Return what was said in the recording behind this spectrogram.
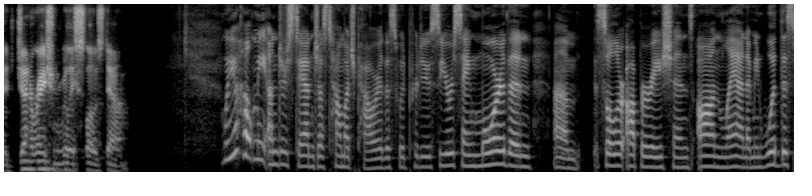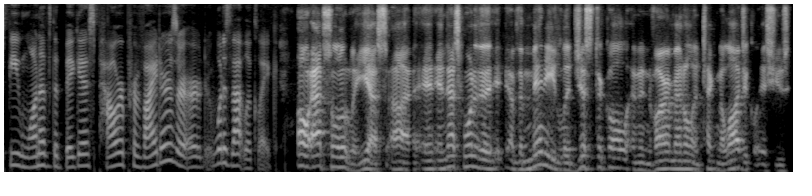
the generation really slows down Will you help me understand just how much power this would produce? So you were saying more than um, solar operations on land. I mean, would this be one of the biggest power providers, or, or what does that look like? Oh, absolutely, yes, uh, and, and that's one of the of the many logistical and environmental and technological issues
